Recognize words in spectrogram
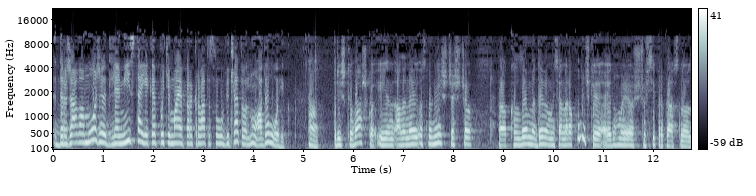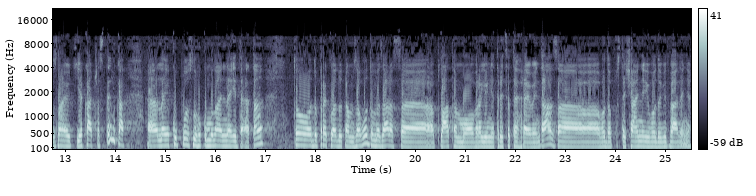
держава може для міста, яке потім має перекривати свого бюджету. Ну а де логіка? Так, трішки важко, і, але найосновніше, що коли ми дивимося на рахуночки, я думаю, що всі прекрасно знають, яка частинка, е, на яку послугу комунальна йде. Та? То, до прикладу, там за воду ми зараз е, платимо в районі 30 гривень да, за водопостачання і водовідведення.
